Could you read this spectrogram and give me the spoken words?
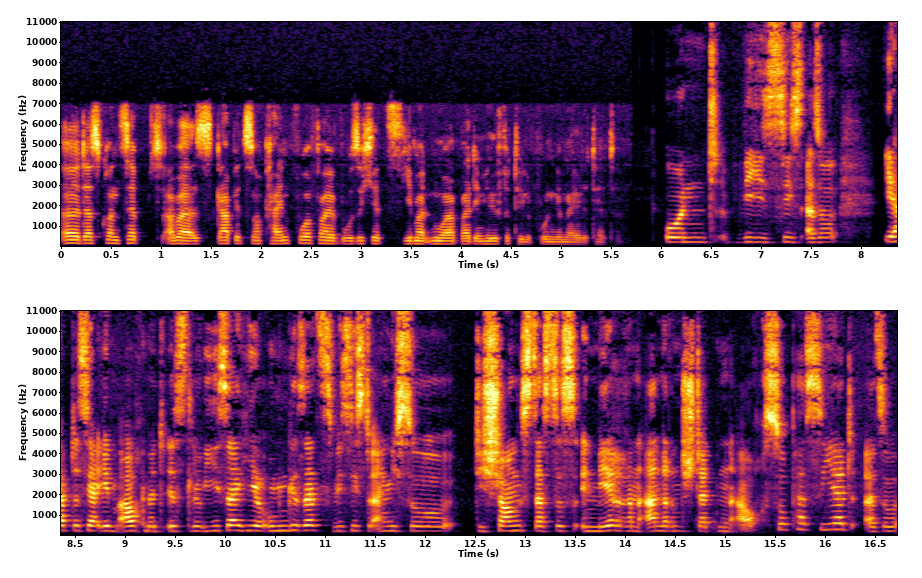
äh, das Konzept, aber es gab jetzt noch keinen Vorfall, wo sich jetzt jemand nur bei dem Hilfetelefon gemeldet hätte. Und wie siehst also ihr habt es ja eben auch mit Ist Luisa hier umgesetzt. Wie siehst du eigentlich so die Chance, dass das in mehreren anderen Städten auch so passiert? Also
